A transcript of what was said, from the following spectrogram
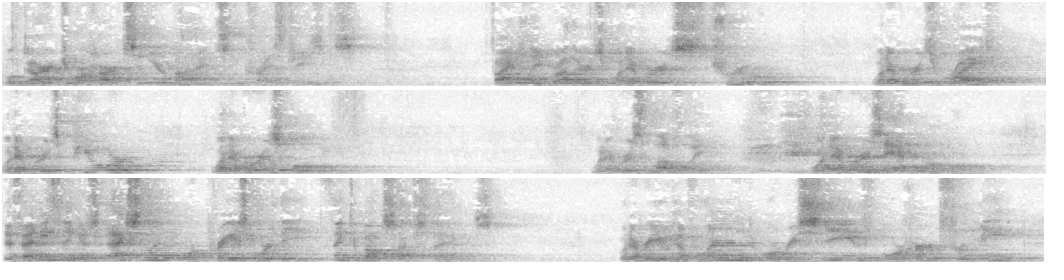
will guard your hearts and your minds in Christ Jesus. Finally, brothers, whatever is true, whatever is right, whatever is pure, whatever is holy, whatever is lovely, whatever is admirable, if anything is excellent or praiseworthy, think about such things. Whatever you have learned or received or heard from me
